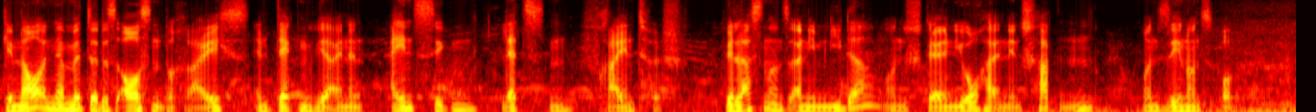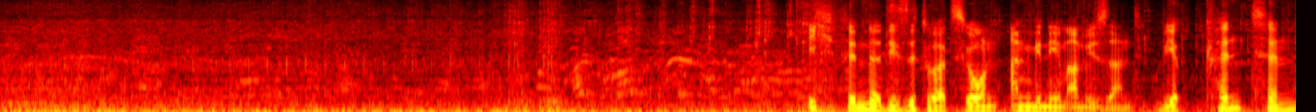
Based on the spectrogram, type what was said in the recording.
Genau in der Mitte des Außenbereichs entdecken wir einen einzigen letzten freien Tisch. Wir lassen uns an ihm nieder und stellen Joha in den Schatten und sehen uns um. Ich finde die Situation angenehm amüsant. Wir könnten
